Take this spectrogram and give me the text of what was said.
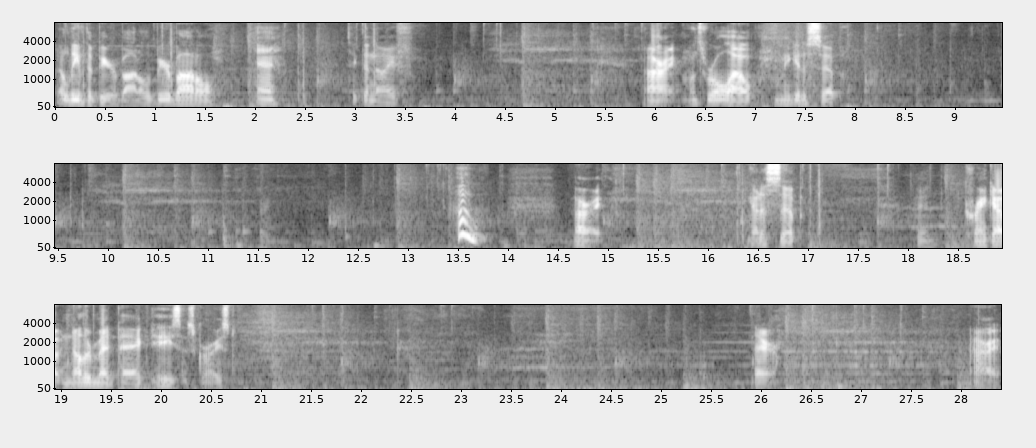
I'll leave the beer bottle. The beer bottle, eh. Take the knife. Alright, let's roll out. Let me get a sip. Whoo! Alright. Got a sip. And crank out another med pack. Jesus Christ. There. Alright.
